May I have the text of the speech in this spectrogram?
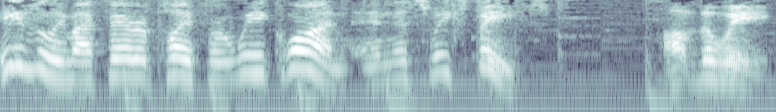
Easily my favorite play for week one and this week's beast of the week.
